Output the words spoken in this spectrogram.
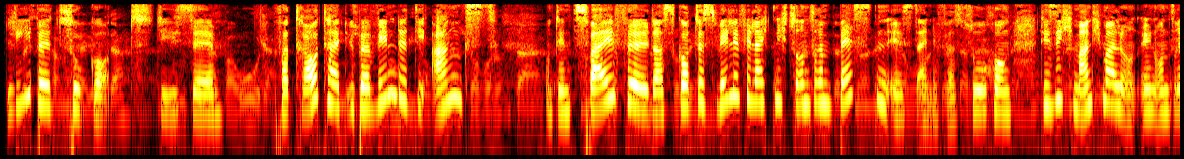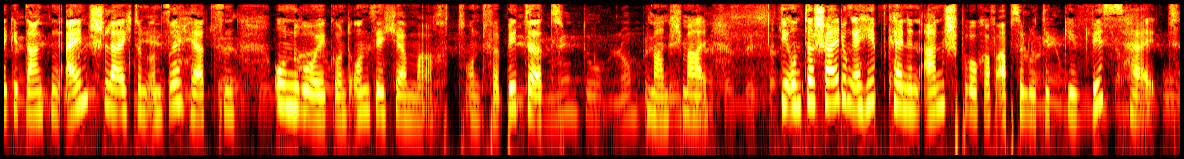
Liebe zu Gott, diese Vertrautheit überwindet die Angst und den Zweifel, dass Gottes Wille vielleicht nicht zu unserem Besten ist, eine Versuchung, die sich manchmal in unsere Gedanken einschleicht und unsere Herzen unruhig und unsicher macht und verbittert. Manchmal. Die Unterscheidung erhebt keinen Anspruch auf absolute Gewissheit.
